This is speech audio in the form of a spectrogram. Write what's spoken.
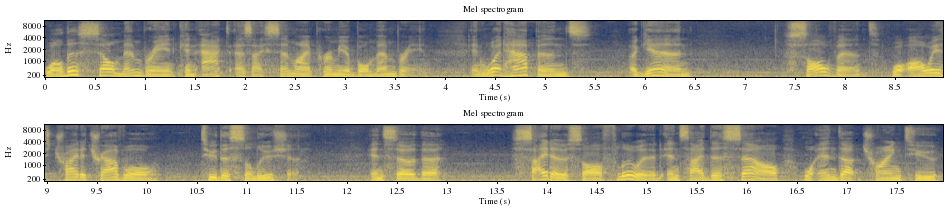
Well, this cell membrane can act as a semi-permeable membrane. And what happens, again, solvent will always try to travel to the solution. And so the cytosol fluid inside this cell will end up trying to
